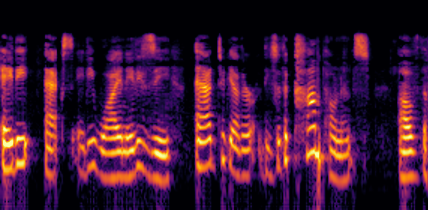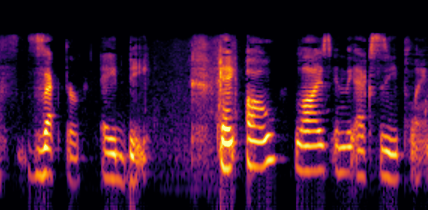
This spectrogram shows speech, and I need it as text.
ADX, ADY, and ADZ, add together, these are the components of the vector AD. AO lies in the XZ plane.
